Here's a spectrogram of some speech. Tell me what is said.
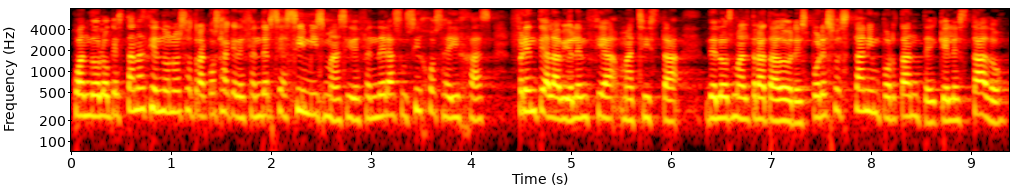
Cuando lo que están haciendo no es otra cosa que defenderse a sí mismas y defender a sus hijos e hijas frente a la violencia machista de los maltratadores. Por eso es tan importante que el Estado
